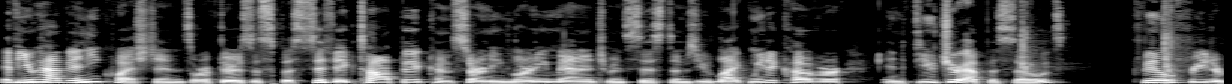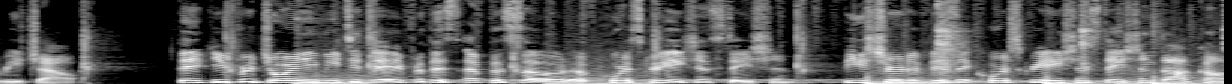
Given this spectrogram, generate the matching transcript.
If you have any questions or if there's a specific topic concerning learning management systems you'd like me to cover in future episodes, feel free to reach out. Thank you for joining me today for this episode of Course Creation Station. Be sure to visit CourseCreationStation.com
